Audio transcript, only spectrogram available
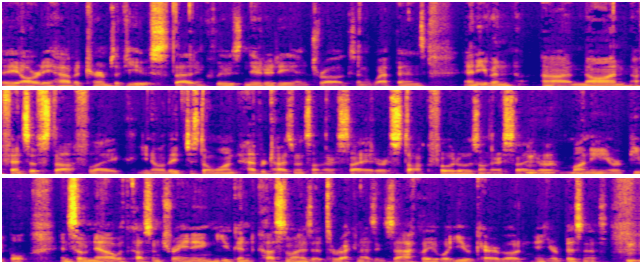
they already have a terms of use that includes nudity and drugs and weapons and even uh, non-offensive stuff like you know they just don't want advertisements on their site or stock photos on their site mm-hmm. or money or people. And so now with custom training, you can customize it to recognize exactly exactly what you care about in your business, hmm.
